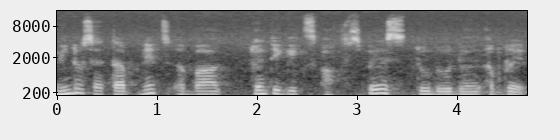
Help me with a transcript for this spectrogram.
Windows setup needs about 20 gigs of space to do the upgrade.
